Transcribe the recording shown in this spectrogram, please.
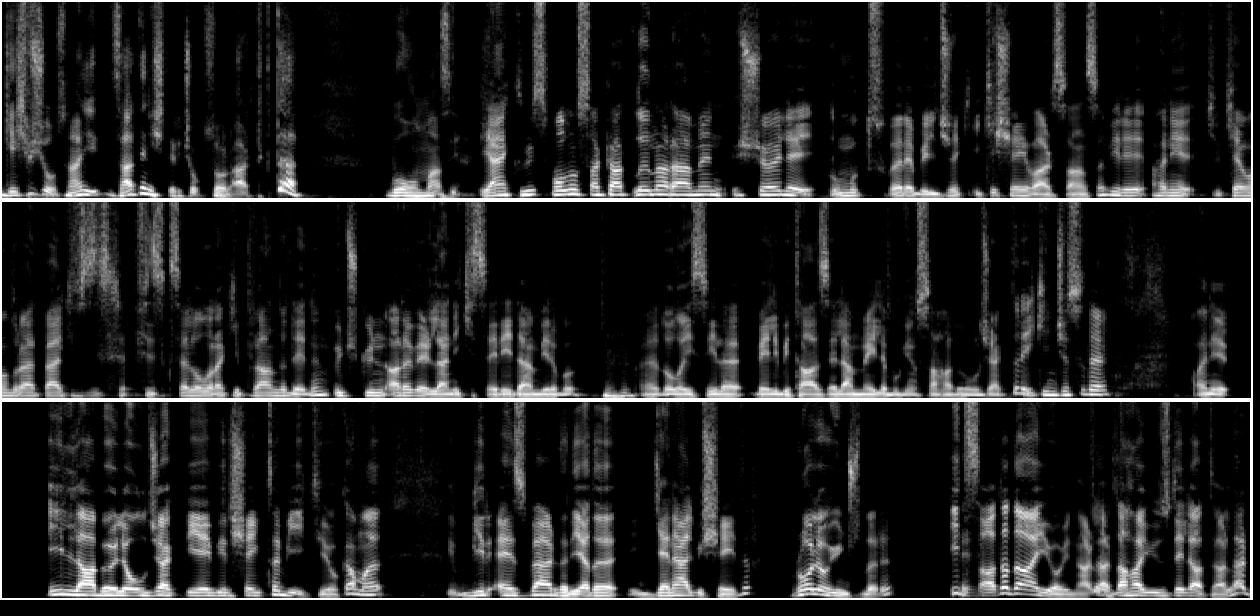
geçmiş olsun. Hani zaten işleri çok zor artık da bu olmaz yani. Yani Chris Paul'un sakatlığına rağmen şöyle umut verebilecek iki şey var Sansa. Biri hani Kevin Durant belki fizik- fiziksel olarak yıprandı dedin. Üç gün ara verilen iki seriden biri bu. Hı hı. E, Dolayısıyla belli bir tazelenmeyle bugün sahada olacaktır. İkincisi de hani illa böyle olacak diye bir şey tabii ki yok ama bir ezberdir ya da genel bir şeydir. Rol oyuncuları iç Evet. sahada daha iyi oynarlar. Tabii. Daha yüzdeli atarlar.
